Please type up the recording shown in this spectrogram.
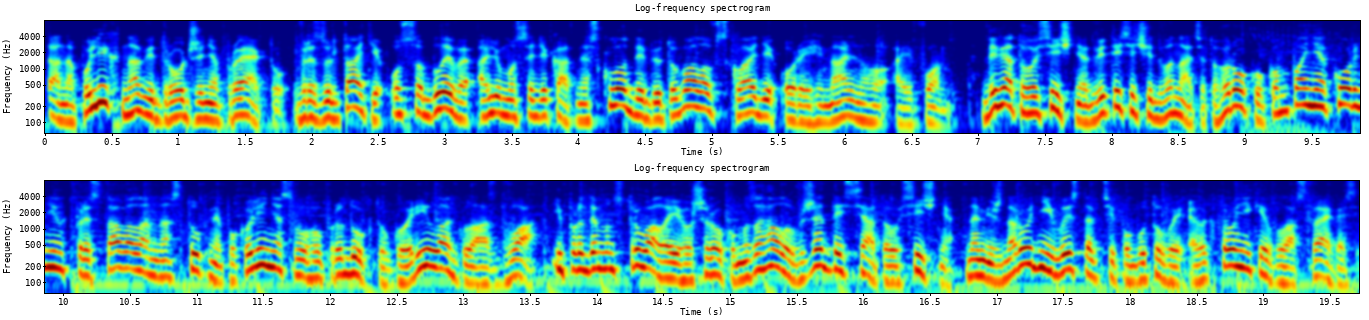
та наполіг на відродження проекту. В результаті особливе алюмосилікатне скло дебютувало в складі оригінального iPhone. 9 січня 2012 року компанія Corning представила наступне покоління свого продукту Gorilla Glass 2 і продемонструвала його широкому загалу вже 10 січня на міжнародній виставці побутової електроніки в Лас-Вегасі.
